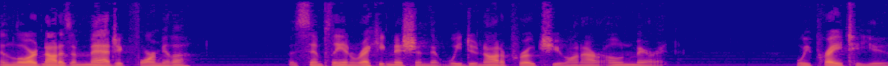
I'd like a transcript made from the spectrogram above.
And Lord, not as a magic formula, but simply in recognition that we do not approach you on our own merit. We pray to you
